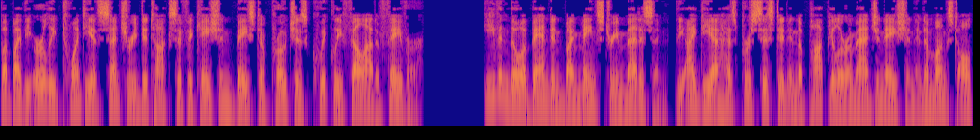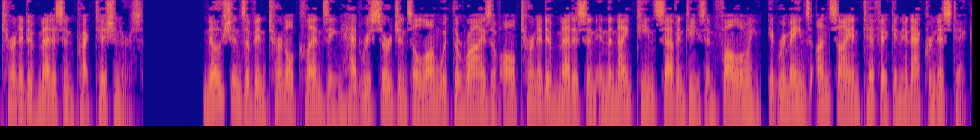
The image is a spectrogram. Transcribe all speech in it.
but by the early 20th century detoxification-based approaches quickly fell out of favor. Even though abandoned by mainstream medicine, the idea has persisted in the popular imagination and amongst alternative medicine practitioners. Notions of internal cleansing had resurgence along with the rise of alternative medicine in the 1970s and following, it remains unscientific and anachronistic.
